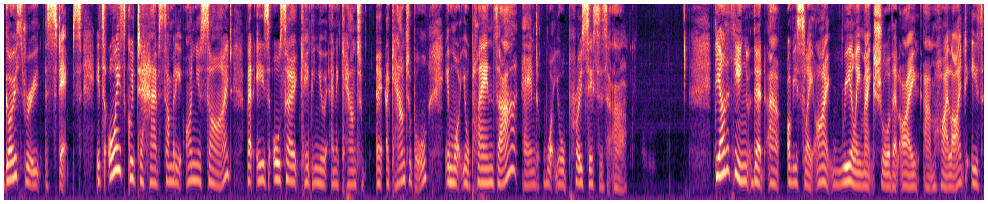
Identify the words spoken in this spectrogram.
go through the steps. It's always good to have somebody on your side, but is also keeping you an account accountable in what your plans are and what your processes are. The other thing that uh, obviously I really make sure that I um, highlight is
